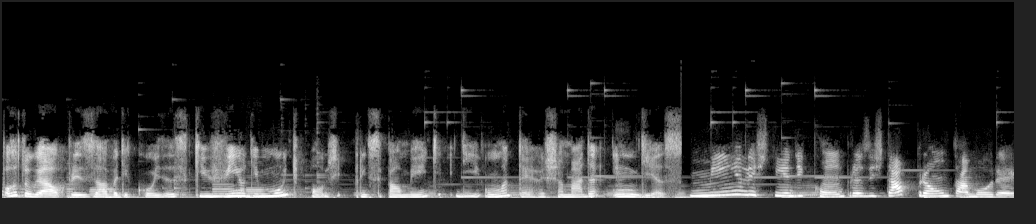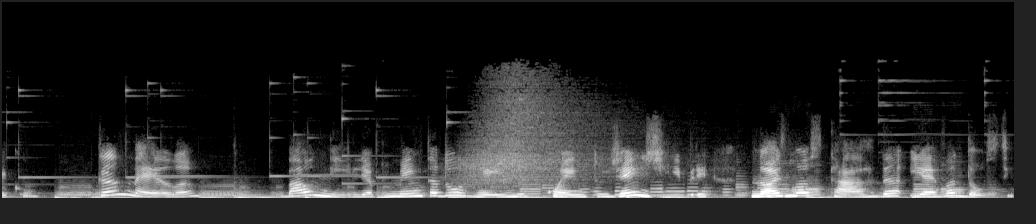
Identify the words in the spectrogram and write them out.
Portugal precisava de coisas que vinham de muito longe, principalmente de uma terra chamada Índias. Minha listinha de compras está pronta, amoreco. Canela, baunilha, pimenta do reino, coentro, gengibre, noz moscarda e erva doce.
